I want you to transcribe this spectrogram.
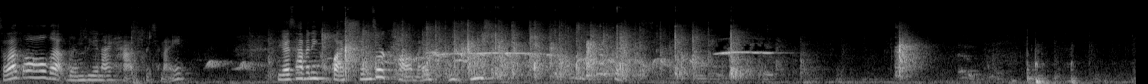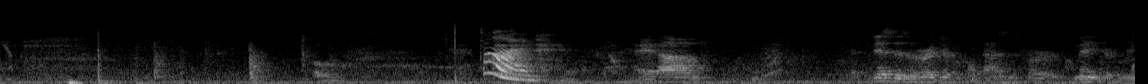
So that's all that Lindsay and I had for tonight. If you guys have any questions or comments, John. Hey, um, this is a very difficult passage for many different reasons.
